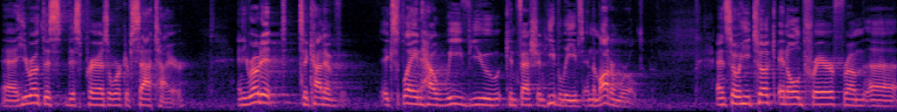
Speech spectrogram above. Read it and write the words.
uh, he wrote this, this prayer as a work of satire. And he wrote it to kind of explain how we view confession, he believes, in the modern world. And so he took an old prayer from, uh,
